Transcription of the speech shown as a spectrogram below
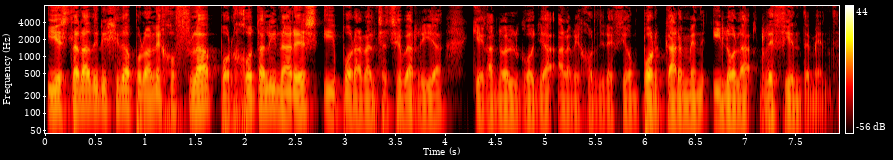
Y estará dirigida por Alejo Fla, por J. Linares y por Arancha Echeverría, que ganó el Goya a la mejor dirección por Carmen y Lola recientemente.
